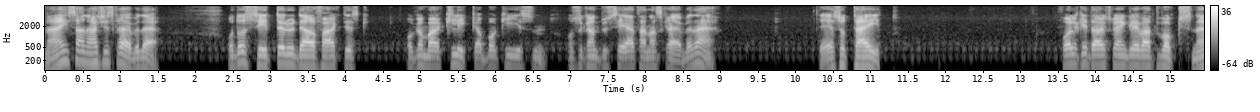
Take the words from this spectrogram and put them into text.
Nei, sa han, jeg har ikke skrevet det. Og da sitter du der faktisk og kan bare klikke på kisen, og så kan du se at han har skrevet det. Det er så teit. Folk i dag skulle egentlig vært voksne.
